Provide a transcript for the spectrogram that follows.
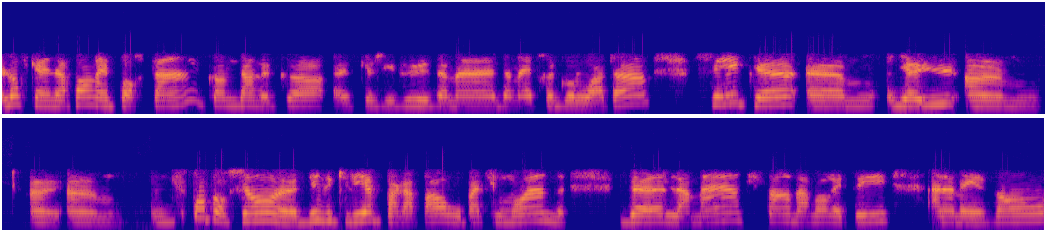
lorsqu'il y a un apport important, comme dans le cas euh, que j'ai vu de, ma, de Maître Goldwater, c'est que euh, il y a eu un, un, un- une disproportion, un déséquilibre par rapport au patrimoine de la mère qui semble avoir été à la maison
